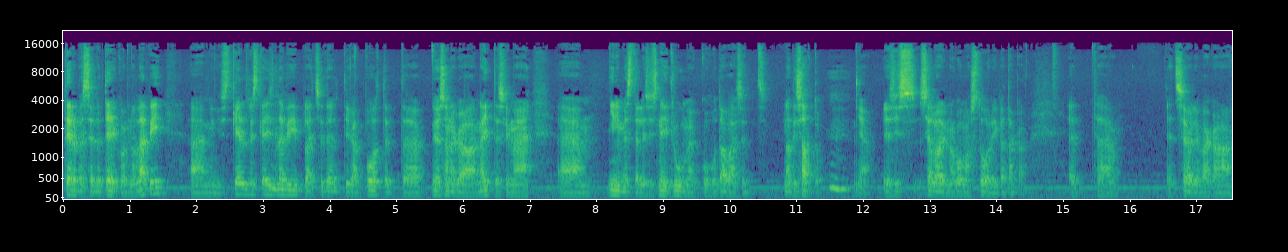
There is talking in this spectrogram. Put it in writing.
terve selle teekonna läbi äh, mingist keldrist käisid läbi, platsidelt, igalt poolt, et äh, ühesõnaga näitasime äh, inimestele siis neid ruume, kuhu tavaliselt nad ei satu mm. -hmm. ja, ja siis seal oli nagu oma story ka taga. et äh,, et see oli väga,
